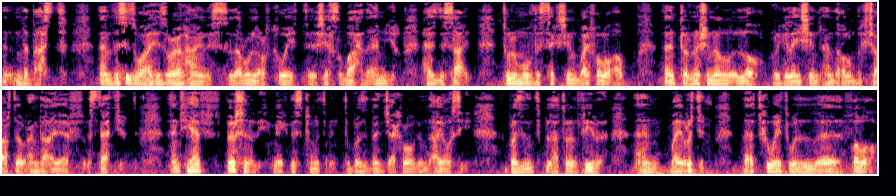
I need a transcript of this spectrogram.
in the past. And this is why His Royal Highness, the ruler of Kuwait, uh, Sheikh Sabah, the Emir, has decided to remove the section by follow-up the international law, regulation, and the Olympic Charter and the IF statute. And he have personally made this commitment to President Jacques Rogge, the IOC, President Blatter and FIFA, and by written that Kuwait will uh, follow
